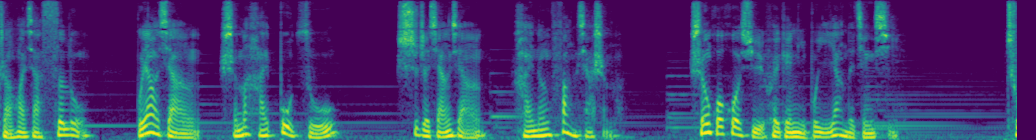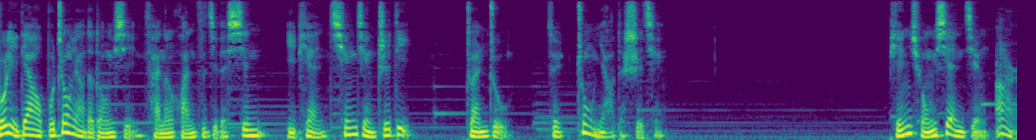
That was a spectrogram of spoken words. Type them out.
转换下思路，不要想什么还不足，试着想想还能放下什么，生活或许会给你不一样的惊喜。处理掉不重要的东西，才能还自己的心一片清净之地，专注最重要的事情。贫穷陷阱二，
